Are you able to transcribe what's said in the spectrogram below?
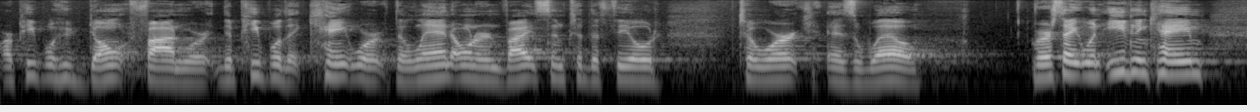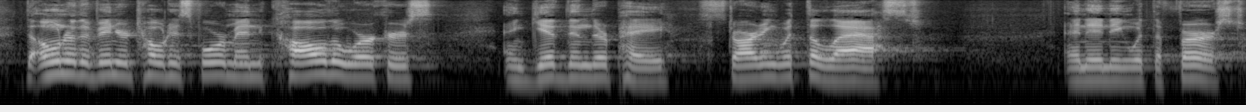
are people who don't find work, the people that can't work. The landowner invites them to the field to work as well. Verse 8 When evening came, the owner of the vineyard told his foremen, Call the workers and give them their pay, starting with the last and ending with the first.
